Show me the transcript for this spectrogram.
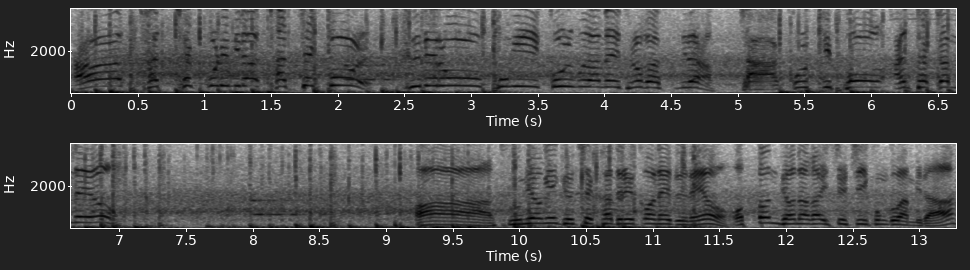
아, 잘 자책골입니다. 자책골. 그대로 공이 골문 안에 들어갔습니다. 자, 골키퍼 안타깝네요. 아, 두 명의 교체 카드를 꺼내드네요. 어떤 변화가 있을지 궁금합니다.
